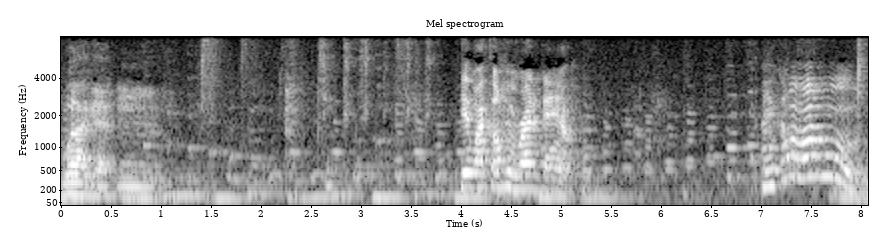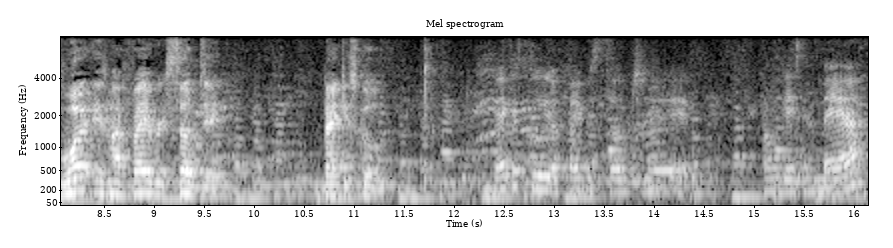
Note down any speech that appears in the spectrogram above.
what I got? Mm. Then why I told him write it down. Hey, come on. What is my favorite subject back in school? Back in school, your favorite subject? I'm guessing math.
